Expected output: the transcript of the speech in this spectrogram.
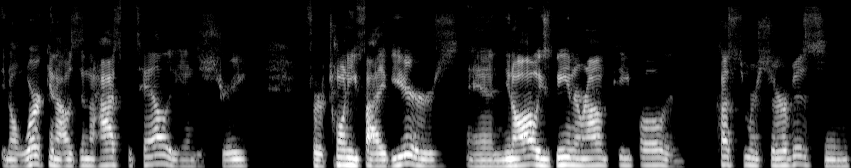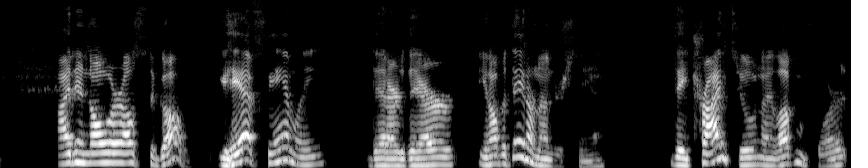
you know working. I was in the hospitality industry for 25 years, and you know always being around people and customer service, and I didn't know where else to go. You have family that are there, you know, but they don't understand. They try to, and I love them for it.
